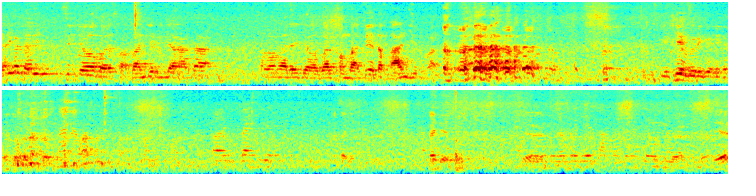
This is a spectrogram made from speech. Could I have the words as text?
ya, kan tadi si Pak banjir di Jakarta kalau nggak ada jawaban tetap banjir Pak. Iya, iya, Aja. Ya. Enggak. Barat. Ya,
